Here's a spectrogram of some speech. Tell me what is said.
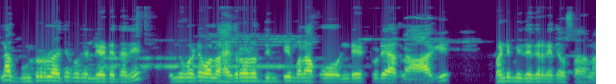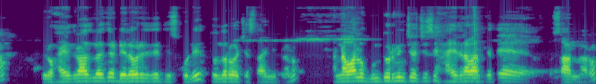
నాకు గుంటూరులో అయితే కొద్దిగా లేట్ అవుతుంది. ఎందుకంటే వాళ్ళు హైదరాబాద్లో దింపి మళ్ళీ వన్ డే టూ డే అక్కడ ఆగి బండి మీ దగ్గరకు అయితే వస్తుందన్న మీరు హైదరాబాద్లో అయితే డెలివరీ అయితే తీసుకోండి. తొందరగా వచ్చేస్తా అని చెప్పాను. అన్న వాళ్ళు గుంటూరు నుంచి వచ్చేసి హైదరాబాద్ అయితే వస్తా అన్నారు.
